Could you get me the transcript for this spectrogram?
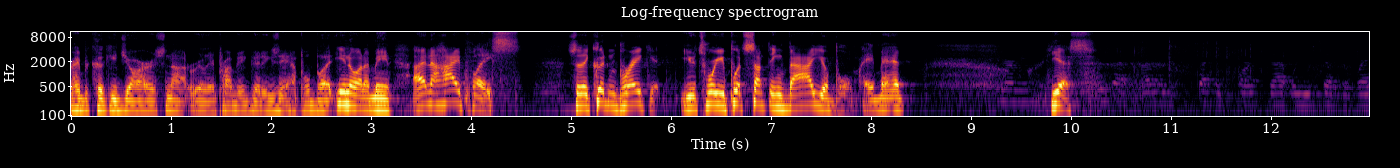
Maybe cookie jar is not really probably a good example, but you know what I mean. In a high place. So they couldn't break it. It's where you put something valuable. Amen. Jeremy, Yes. what that part that where you said the wrath?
